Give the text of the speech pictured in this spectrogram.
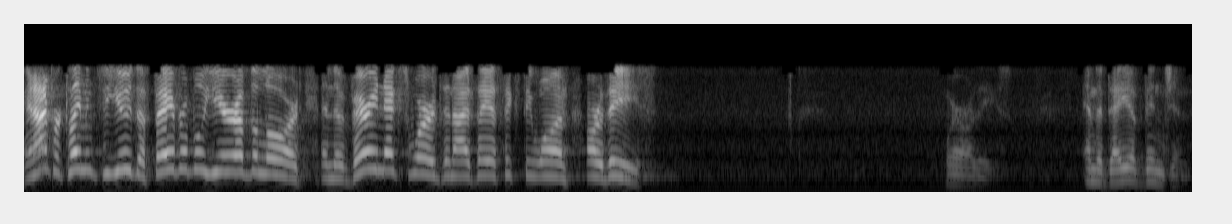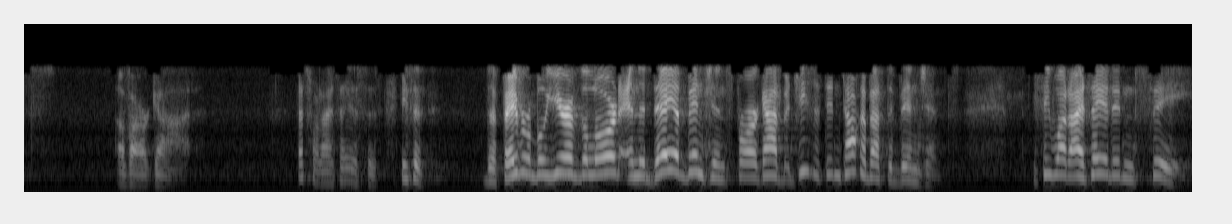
And I'm proclaiming to you the favorable year of the Lord. And the very next words in Isaiah 61 are these. Where are these? And the day of vengeance of our God. That's what Isaiah says. He says, the favorable year of the Lord and the day of vengeance for our God. But Jesus didn't talk about the vengeance. You see, what Isaiah didn't see,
